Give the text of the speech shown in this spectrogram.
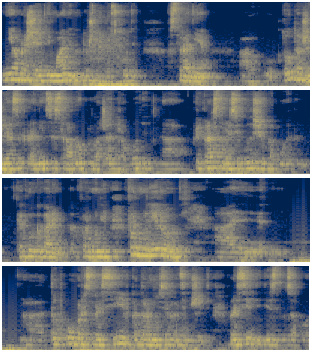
не обращать внимания на то, что происходит в стране. А кто-то, живя за границей, все равно продолжает работать на прекрасную Россию будущего, как мы, это, как мы говорим, как формули, формулируем а, а, тот образ России, в котором мы все хотим жить. В России, где действуют законы.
